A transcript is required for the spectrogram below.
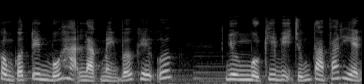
không có tuyên bố hạ lạc mảnh vỡ khế ước, nhưng một khi bị chúng ta phát hiện,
